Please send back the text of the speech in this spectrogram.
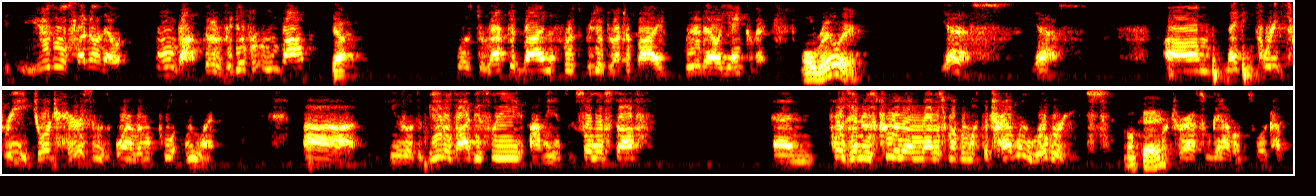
Here's a little side note that MMMBop, the video for MMMBop, Yeah. was directed by, and the first video directed by Weird Al Yankovic. Oh, really? Yes, yes. Um, 1943, George Harrison was born in Liverpool, England. Uh, he was with the Beatles, obviously. Um, he did some solo stuff. And towards the end of his career, a lot of us remember him with the Traveling Wilburys, Okay. which are some good albums look up.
